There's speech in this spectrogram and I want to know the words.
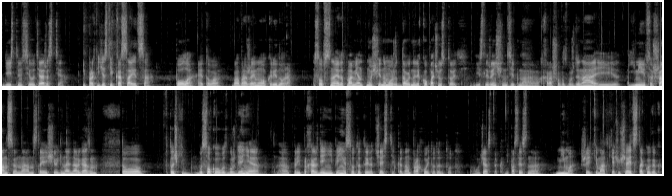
действием силы тяжести и практически касается пола этого воображаемого коридора. Собственно, этот момент мужчина может довольно легко почувствовать. Если женщина действительно хорошо возбуждена и имеются шансы на настоящий вагинальный оргазм, то в точке высокого возбуждения э, при прохождении пениса, вот этой вот части, когда он проходит вот этот вот участок непосредственно мимо шейки матки, ощущается такой, как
